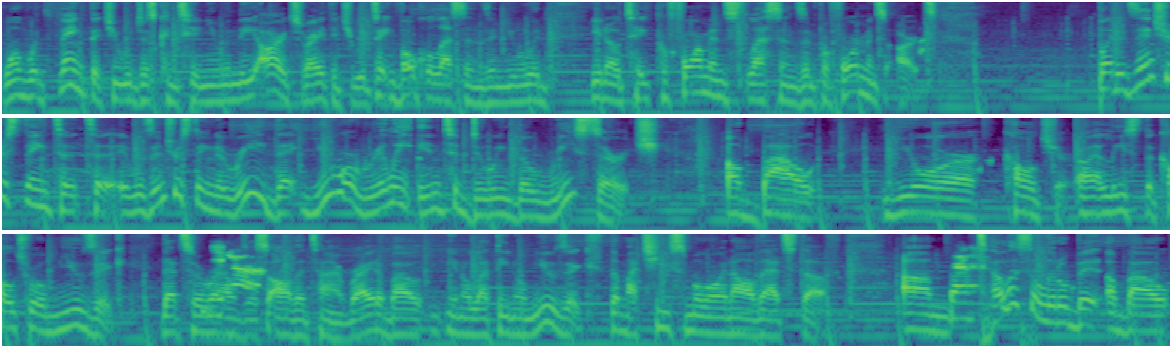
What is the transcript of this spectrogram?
one would think that you would just continue in the arts, right? That you would take vocal lessons and you would, you know, take performance lessons and performance arts. But it's interesting to, to it was interesting to read that you were really into doing the research about your culture, or at least the cultural music that surrounds Yeah. us all the time, right? About you know Latino music, the machismo, and all that stuff. Um, tell us a little bit about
